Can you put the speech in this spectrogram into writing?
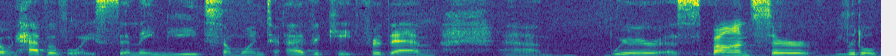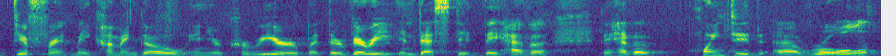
don't have a voice and they need someone to advocate for them. Um, where a sponsor, little different, may come and go in your career, but they're very invested. They have a they have a pointed uh, role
